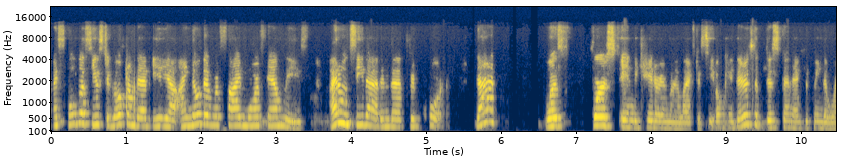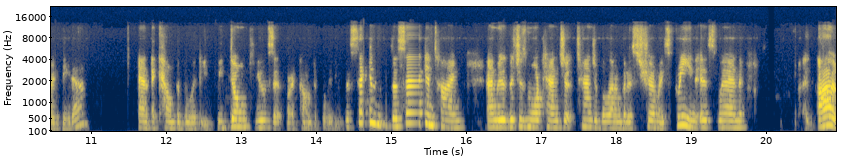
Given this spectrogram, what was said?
my school bus used to go from that area. I know there were five more families. I don't see that in that report. That was first indicator in my life to see, okay, there's a disconnect between the word data and accountability. We don't use it for accountability. The second, the second time, and which is more tangi tangible, and I'm going to share my screen, is when uh,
